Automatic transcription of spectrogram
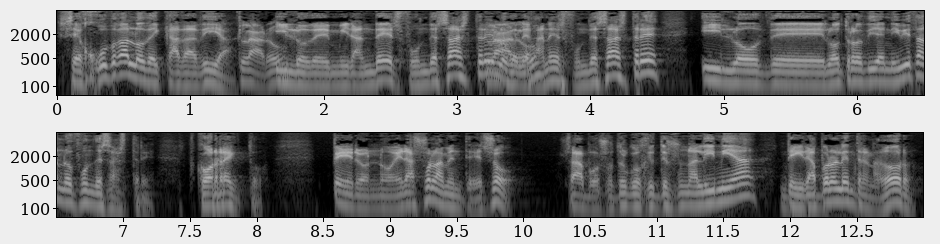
se juzga lo de cada día. Claro. Y lo de Mirandés fue un desastre, lo de Leganés fue un desastre y lo del otro día en Ibiza no fue un desastre. Correcto. Pero no era solamente eso. O sea, vosotros cogisteis una línea de ir a por el entrenador.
